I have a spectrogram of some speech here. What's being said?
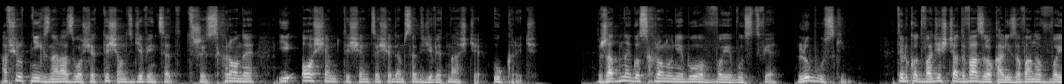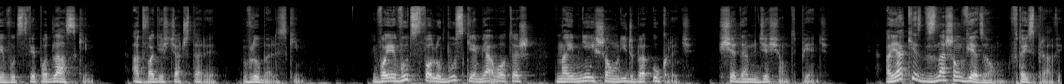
a wśród nich znalazło się 1903 schrony i 8719 ukryć. Żadnego schronu nie było w województwie lubuskim. Tylko 22 zlokalizowano w województwie podlaskim, a 24 w lubelskim. Województwo lubuskie miało też najmniejszą liczbę ukryć 75. A jak jest z naszą wiedzą w tej sprawie?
